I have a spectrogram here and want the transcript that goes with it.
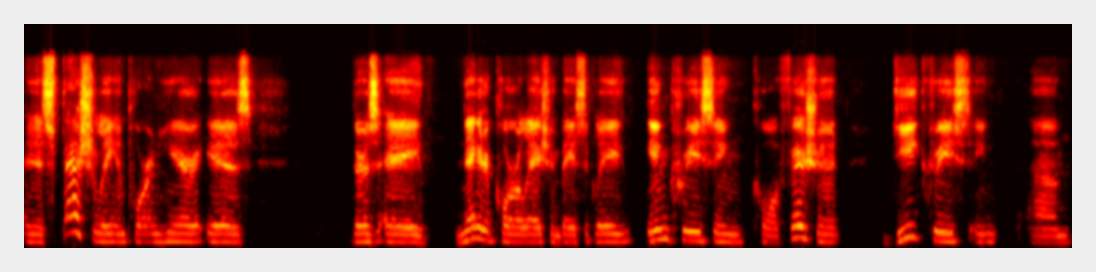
and especially important here is there's a negative correlation, basically increasing coefficient, decreasing, um,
